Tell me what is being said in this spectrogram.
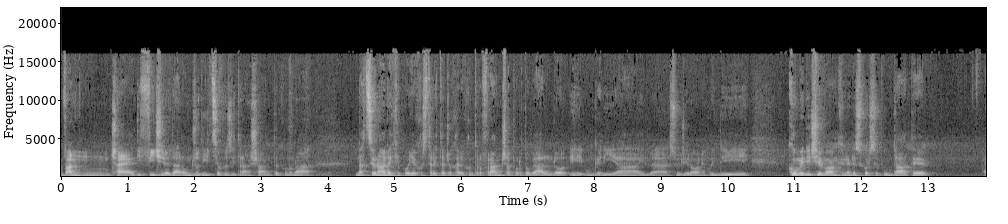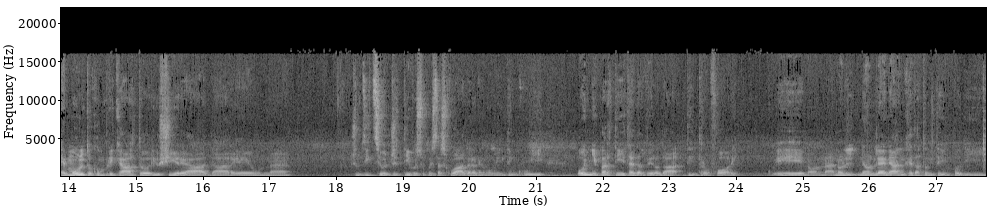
van, cioè, è difficile dare un giudizio così tranchant con una nazionale che poi è costretta a giocare contro Francia, Portogallo e Ungheria il suo girone, quindi come dicevo anche nelle scorse puntate è molto complicato riuscire a dare un giudizio oggettivo su questa squadra nel momento in cui ogni partita è davvero da dentro o fuori e non, non, non le è neanche dato il tempo di,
